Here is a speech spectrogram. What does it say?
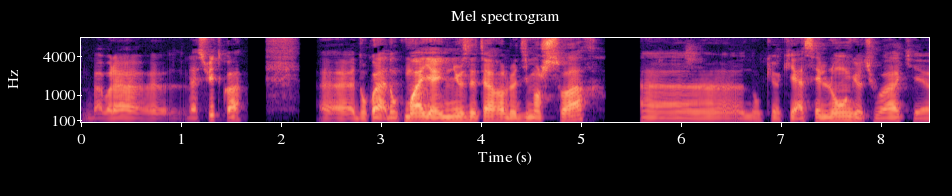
bah voilà, la suite, quoi. Euh, donc voilà, donc moi il y a une newsletter le dimanche soir, euh, donc euh, qui est assez longue, tu vois, qui est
